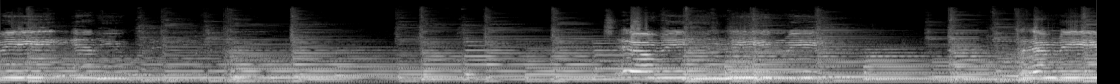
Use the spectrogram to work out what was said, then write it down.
me anyway. Tell me you need me. Let me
